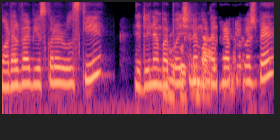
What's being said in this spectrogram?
মডেল ভার্ব ইউজ করার রুলস কি? যে দুই নাম্বার পজিশনে মডেল ভার্বটা বসবে।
